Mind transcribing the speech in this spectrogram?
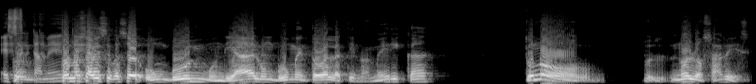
Tú, tú no Exactamente. sabes si va a ser un boom mundial, un boom en toda Latinoamérica. Tú no, no lo sabes.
